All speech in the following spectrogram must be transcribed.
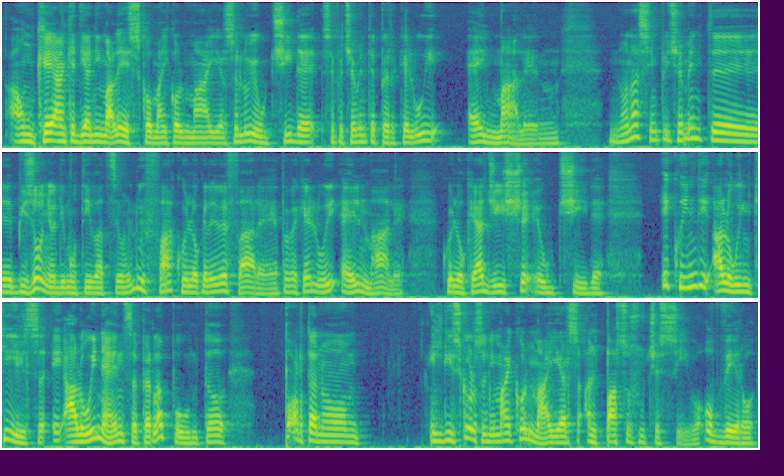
anche, anche di animalesco Michael Myers, lui uccide semplicemente perché lui è il male, non ha semplicemente bisogno di motivazione, lui fa quello che deve fare perché lui è il male, quello che agisce e uccide. E quindi Halloween Kills e Halloween Ends per l'appunto portano il discorso di Michael Myers al passo successivo, ovvero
